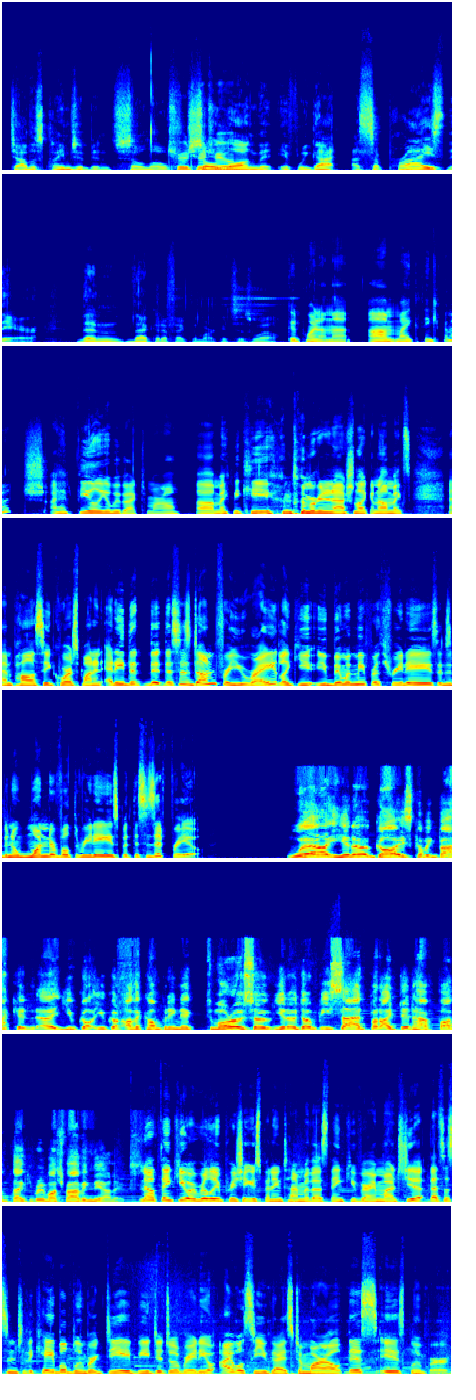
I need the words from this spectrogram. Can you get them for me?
jobless claims have been so low True, for true, so true. long that if we got a surprise there, then that could affect the markets as well. Good point on that. Um, Mike, thank you very much. I feel you'll be back tomorrow. Uh, Mike McKee, Bloomberg International Economics and Policy Correspondent. Eddie, th- th- this is done for you, right? Like you, you've been with me for three days. It has been a wonderful three days, but this is it for you. Well you know guys coming back and uh, you've got you've got other company next tomorrow so you know don't be sad but i did have fun thank you very much for having me alix No, thank you. I really appreciate you spending time with us. Thank you very much. Yeah, that's listening to the cable, Bloomberg DAB Digital Radio. I will see you guys tomorrow. This is Bloomberg.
